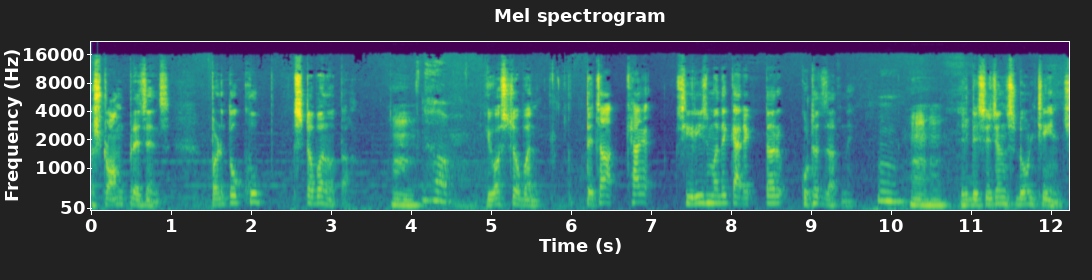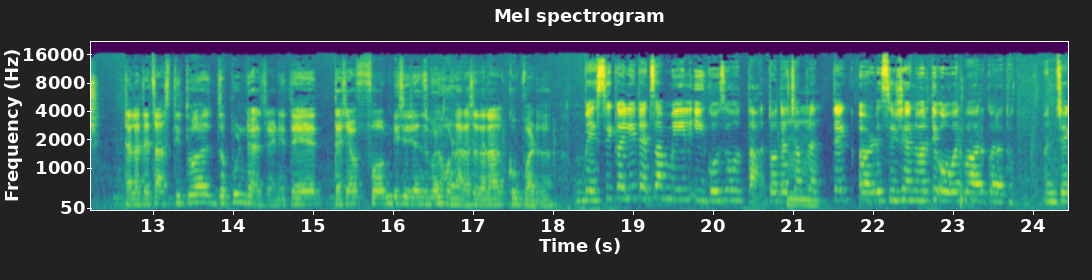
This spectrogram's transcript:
अ स्ट्रॉंग प्रेझेन्स पण तो खूप स्टबन होता. हो. ही त्याच्या अख्ख्या सिरीजमध्ये कॅरेक्टर कुठंच जात नाही. डिसिजन्स डोंट चेंज त्याला त्याचं अस्तित्व जपून ठेवायचं आणि ते त्याच्या फर्म डिसिजन्समुळे होणार असं त्याला खूप वाटतं. बेसिकली त्याचा मेल इगो जो होता तो त्याच्या प्रत्येक डिसिजन वरती ओव्हर पॉवर करत होता. म्हणजे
